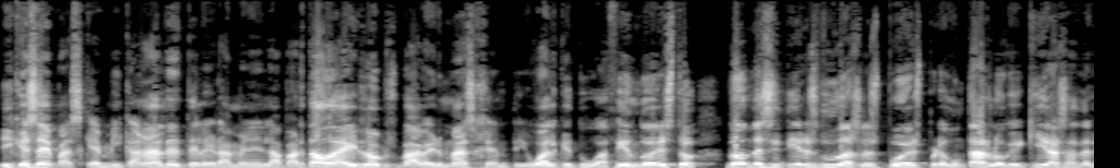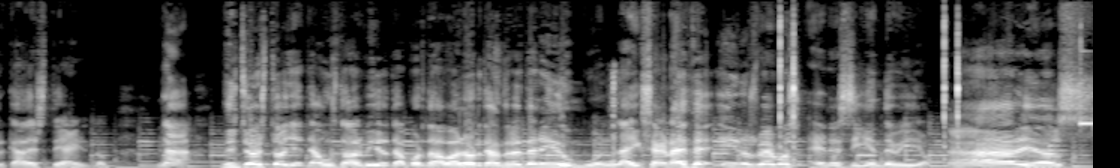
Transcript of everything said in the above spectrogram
Y que sepas que en mi canal de Telegram, en el apartado de airdrops, va a haber más gente igual que tú haciendo esto, donde si tienes dudas les puedes preguntar lo que quieras acerca de este airdrop. Nada, dicho esto, ya te ha gustado el vídeo, te ha aportado valor, te ha entretenido, un buen like se agradece y nos vemos en el siguiente vídeo. Adiós.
